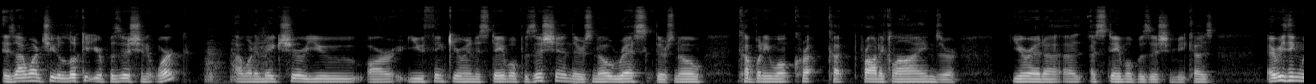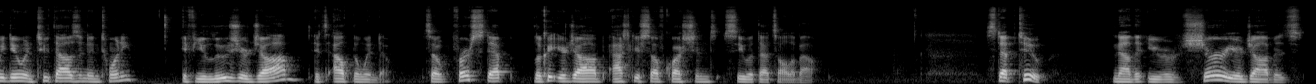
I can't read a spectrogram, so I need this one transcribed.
is I want you to look at your position at work. I want to make sure you are you think you're in a stable position. There's no risk. There's no company won't cr- cut product lines or you're at a, a, a stable position because everything we do in 2020, if you lose your job, it's out the window. So first step, look at your job, ask yourself questions, see what that's all about. Step two, now that you're sure your job is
